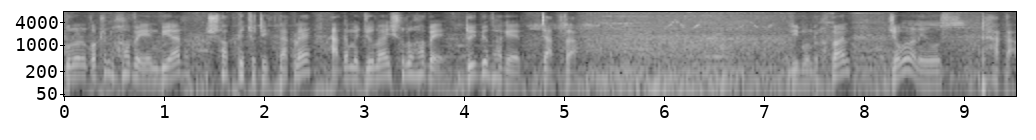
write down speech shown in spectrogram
পুনর্গঠন হবে এনবিআর, সবকিছু ঠিক থাকলে আগামী জুলাই শুরু হবে দুই বিভাগের যাত্রা। রিমন রহমান, যমুনা নিউজ, ঢাকা।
